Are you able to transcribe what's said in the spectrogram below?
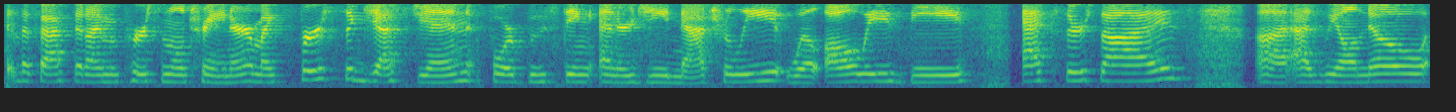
The fact that I'm a personal trainer, my first suggestion for boosting energy naturally will always be exercise. Uh, as we all know,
